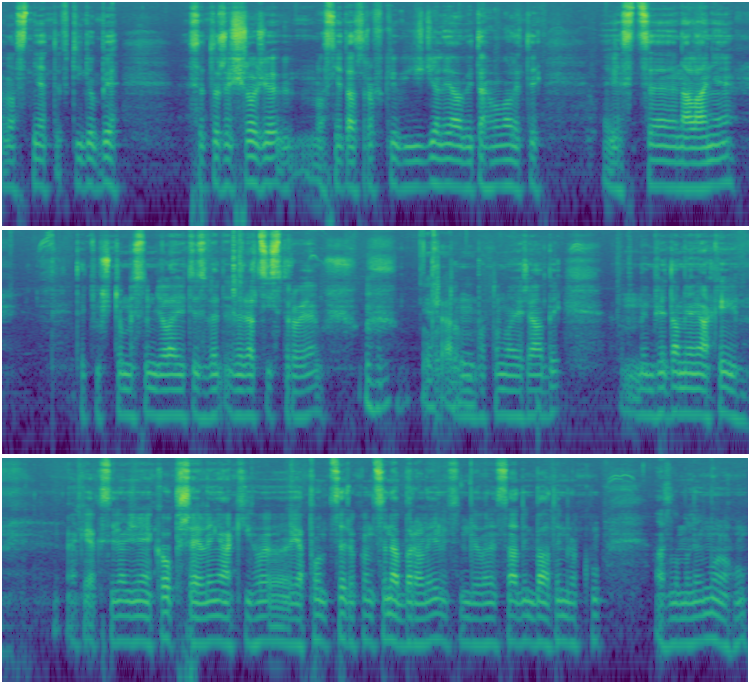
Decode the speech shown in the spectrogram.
Vlastně v té době se to řešilo, že vlastně Tatrovky vyjížděly a vytahovali ty jezdce na laně. Teď už to, myslím, dělají ty zvedací stroje, už, uh-huh. potom, potom jeřáby. Vím, že tam je nějaký nějaký accident, že někoho přejeli, nějakýho Japonce dokonce nabrali, myslím, v 95. roku a zlomili mu nohu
